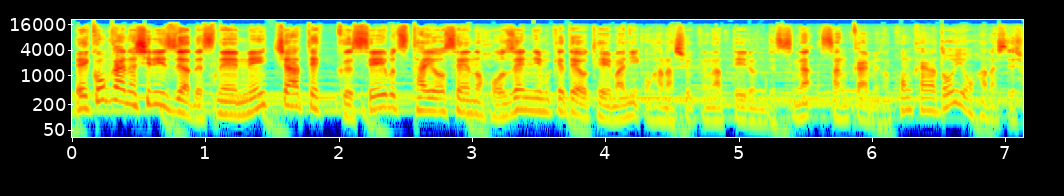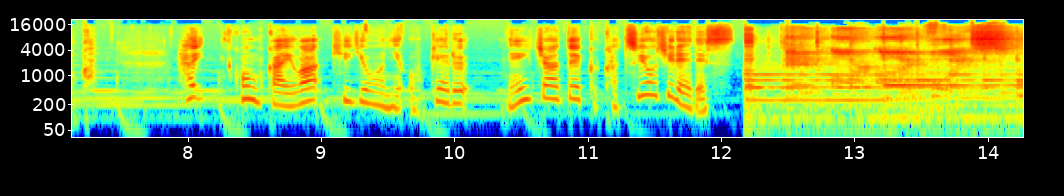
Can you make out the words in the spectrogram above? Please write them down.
えー、今回のシリーズではですねネイチャーテック生物多様性の保全に向けてをテーマにお話を伺っているんですが3回目の今回はどういうお話でしょうか？はい今回は企業におけるネイチャーテック活用事例です。NRI Voice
